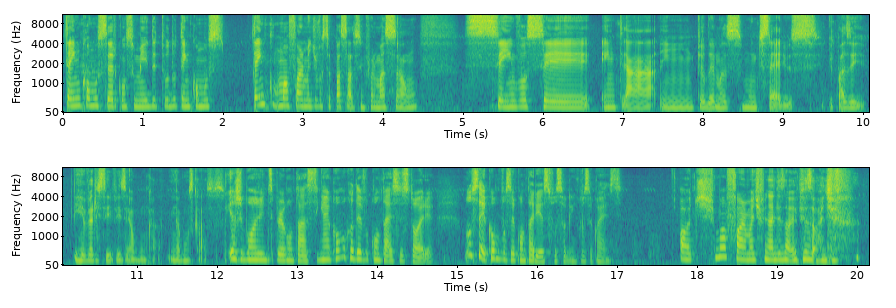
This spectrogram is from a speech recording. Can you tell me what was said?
tem como ser consumido e tudo tem como. Tem uma forma de você passar essa informação sem você entrar em problemas muito sérios e quase irreversíveis em, algum, em alguns casos. E acho bom a gente se perguntar assim, ah, como que eu devo contar essa história? Não sei, como você contaria se fosse alguém que você conhece? Ótima forma de finalizar o episódio.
